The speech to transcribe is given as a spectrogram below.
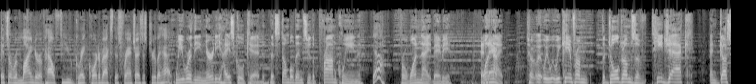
it's a reminder of how few great quarterbacks this franchise has truly had. We were the nerdy high school kid that stumbled into the prom queen Yeah. for one night, baby. Been one there. night. So we, we, we came from the doldrums of T Jack and Gus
